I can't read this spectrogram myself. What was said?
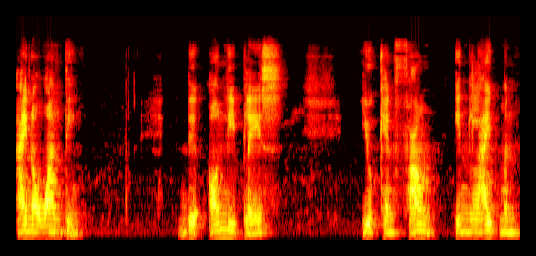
I know one thing. The only place you can found enlightenment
